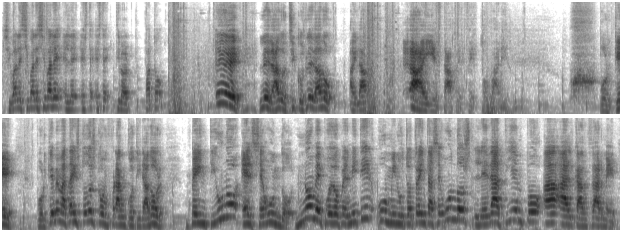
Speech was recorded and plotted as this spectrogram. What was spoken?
Sí, vale, sí, vale, sí, vale Este, este, tiro al pato ¡Eh! Le he dado, chicos, le he dado Ahí la... Ahí está, perfecto, vale ¿Por qué? ¿Por qué me matáis todos con francotirador? 21 el segundo No me puedo permitir un minuto 30 segundos Le da tiempo a alcanzarme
